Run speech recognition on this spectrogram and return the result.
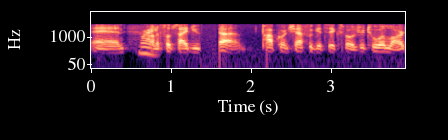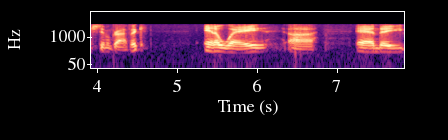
And right. on the flip side, you uh, Popcorn Chef who gets exposure to a large demographic in a way, uh, and they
